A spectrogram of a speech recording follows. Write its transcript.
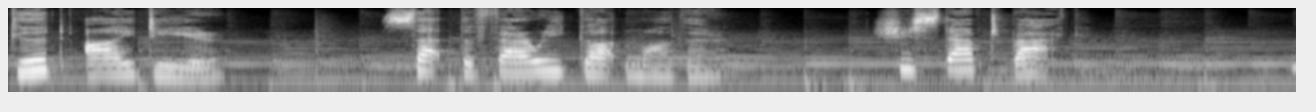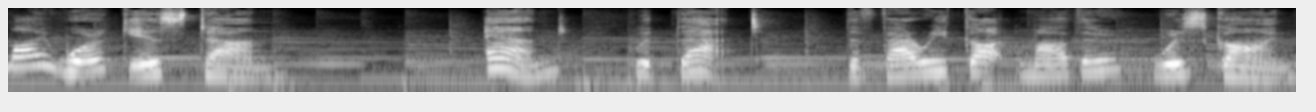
Good idea, said the fairy godmother. She stepped back. My work is done. And with that, the fairy godmother was gone.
